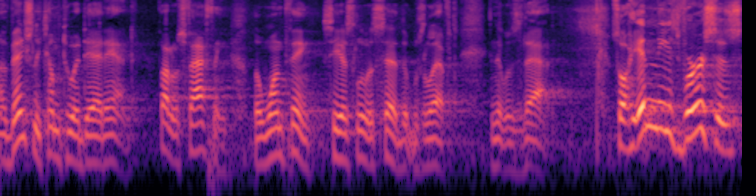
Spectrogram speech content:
eventually come to a dead end. I thought it was fascinating. The one thing C.S. Lewis said that was left, and it was that. So, in these verses,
